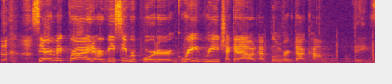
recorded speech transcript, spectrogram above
Sarah McBride, our VC reporter. Great read. Check it out at Bloomberg.com. Thanks.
